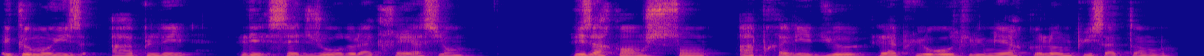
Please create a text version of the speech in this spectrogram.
et que Moïse a appelé les sept jours de la création, les archanges sont, après les dieux, la plus haute lumière que l'homme puisse atteindre.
